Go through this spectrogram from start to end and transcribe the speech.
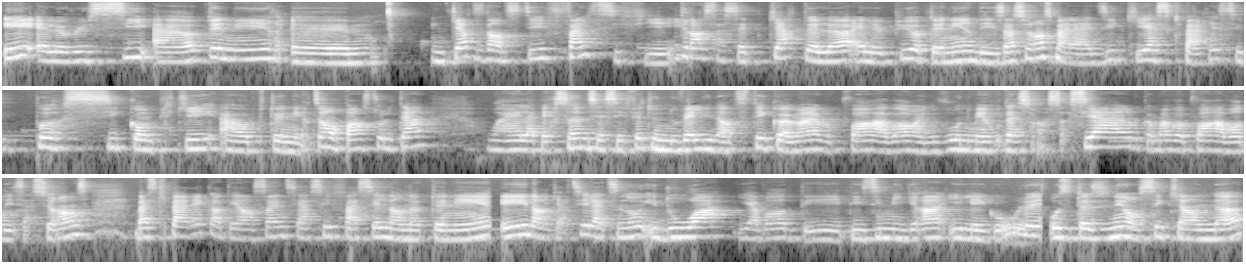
Et elle a réussi à obtenir euh, une carte d'identité falsifiée. Grâce à cette carte-là, elle a pu obtenir des assurances maladie qui, à ce qui paraît, c'est pas si compliqué à obtenir. Tu sais, on pense tout le temps ouais, la personne, si elle s'est faite une nouvelle identité, comment elle va pouvoir avoir un nouveau numéro d'assurance sociale, comment elle va pouvoir avoir des assurances? Ben, ce qui paraît, quand tu es enceinte, c'est assez facile d'en obtenir. Et dans le quartier latino, il doit y avoir des, immigrants illégaux. Aux États-Unis, on sait qu'il y en a.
